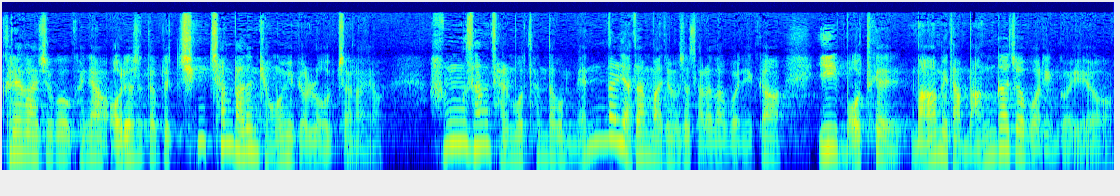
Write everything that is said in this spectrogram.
그래가지고 그냥 어렸을 때부터 칭찬받은 경험이 별로 없잖아요. 항상 잘못한다고 맨날 야단 맞으면서 자라다 보니까 이 뭐 어떻게 마음이 다 망가져 버린 거예요.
